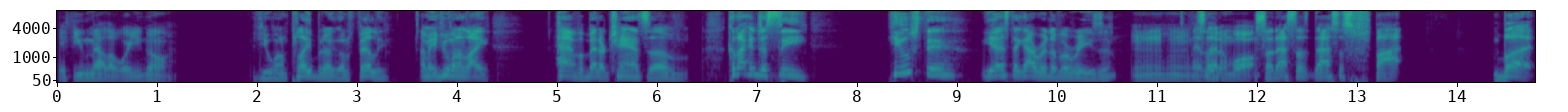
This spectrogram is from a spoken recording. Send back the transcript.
If you mellow, where you going? if you want to play better, go to Philly. I mean, if you want to like have a better chance of, because I can just see Houston. Yes, they got rid of a reason. Mm-hmm. They So- let him walk. So that's a that's a spot. But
